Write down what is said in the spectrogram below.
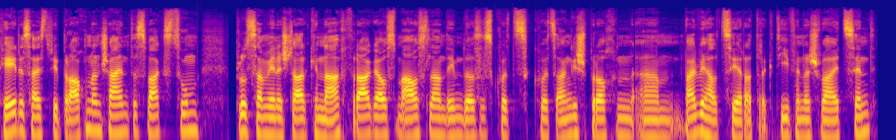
Okay, das heißt, wir brauchen anscheinend das Wachstum. Plus haben wir eine starke Nachfrage aus dem Ausland, eben du hast es kurz, kurz angesprochen, ähm, weil wir halt sehr attraktiv in der Schweiz sind.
